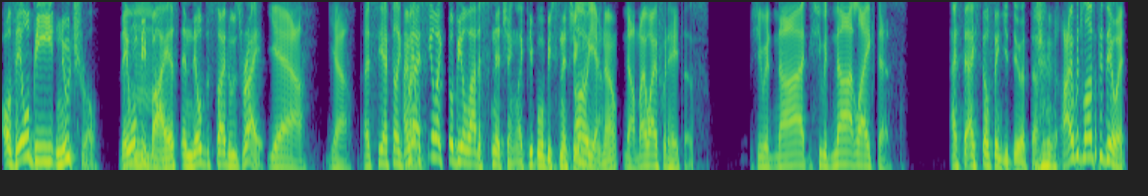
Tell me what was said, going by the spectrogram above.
oh, they'll be neutral. They won't mm. be biased, and they'll decide who's right. Yeah, yeah. I see. I feel like I mean, I feel like there'll be a lot of snitching. Like people will be snitching. Oh yeah. You, no, no. My wife would hate this. She would not. She would not like this. I, th- I still think you'd do it though. I would love to do it.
